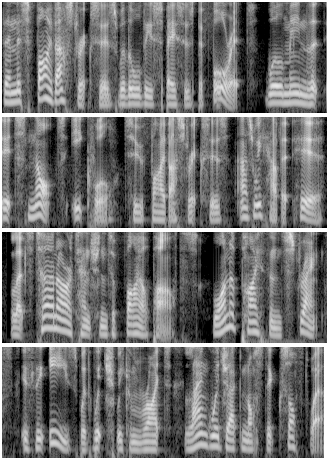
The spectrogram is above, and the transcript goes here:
then this 5 asterisks with all these spaces before it will mean that it's not equal to 5 asterisks as we have it here. Let's turn our attention to file paths. One of Python's strengths is the ease with which we can write language agnostic software.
